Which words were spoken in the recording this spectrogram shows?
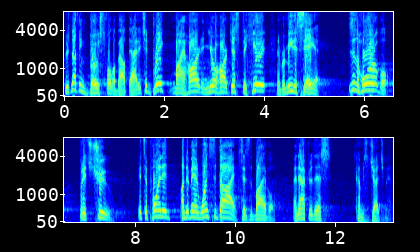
there's nothing boastful about that. It should break my heart and your heart just to hear it and for me to say it. This is horrible, but it's true. It's appointed unto man once to die, says the Bible. And after this comes judgment.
